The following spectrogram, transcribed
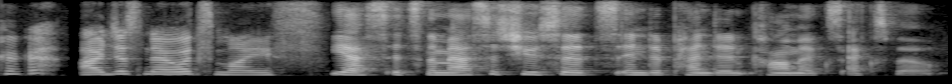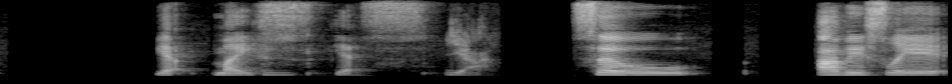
I just know it's mice. yes it's the massachusetts independent comics expo yeah mice mm. yes Yeah. so obviously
